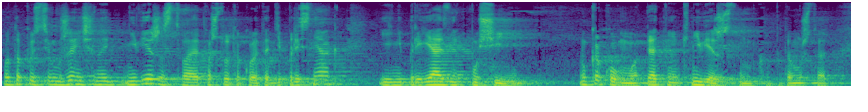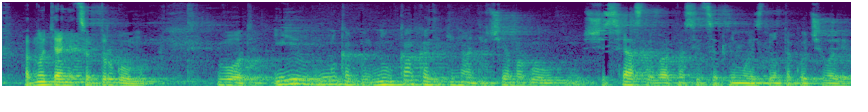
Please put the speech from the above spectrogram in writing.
Вот, допустим, у женщины невежество, это что такое? Это депресняк и неприязнь к мужчине. Ну, какому? Опять не к невежественному, потому что одно тянется к другому. Вот. И, ну, как бы, ну, как Олег Геннадьевич, я могу счастливо относиться к нему, если он такой человек?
